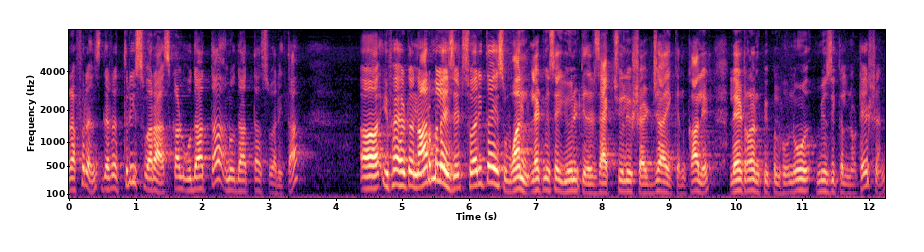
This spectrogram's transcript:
reference, there are three swaras called Udatta, Anudatta, Swarita. Uh, if I have to normalize it, Swarita is one, let me say unity, that is actually Shadja, I can call it. Later on, people who know musical notation.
